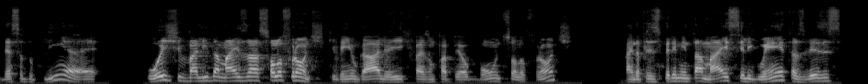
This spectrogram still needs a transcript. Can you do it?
dessa duplinha, é, hoje valida mais a solo front, que vem o Galho aí, que faz um papel bom de solo front, ainda precisa experimentar mais se ele aguenta, às vezes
